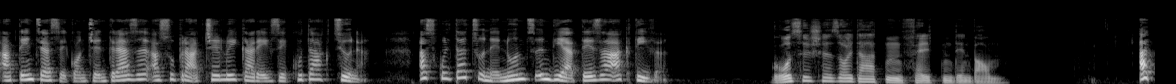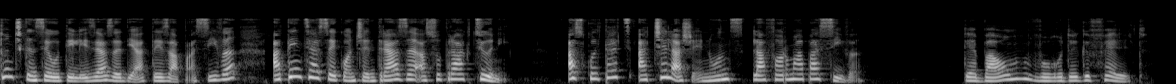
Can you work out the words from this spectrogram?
atenția se concentrează asupra celui care execută acțiunea. Ascultați un enunț în diateza activă. Russische Soldaten fällten den Baum. Atunci când se utilizează diateza pasivă, atenția se concentrează asupra acțiunii. Ascultați același enunț la forma pasivă. Der Baum wurde gefällt.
